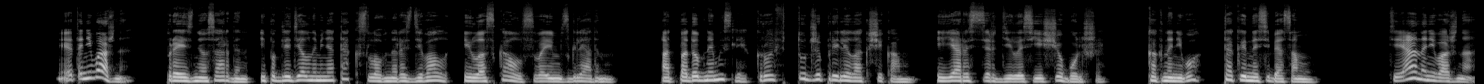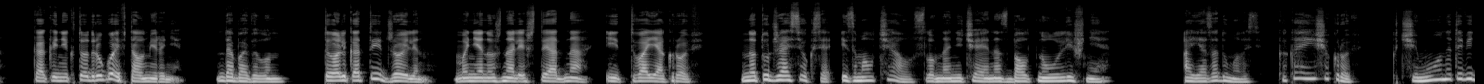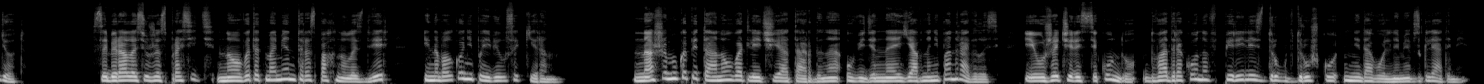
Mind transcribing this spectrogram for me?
«Это не важно произнес Арден и поглядел на меня так, словно раздевал и ласкал своим взглядом. От подобной мысли кровь тут же прилила к щекам, и я рассердилась еще больше. Как на него, так и на себя саму. «Тиана не важна, как и никто другой в Талмироне», — добавил он. «Только ты, Джойлин. Мне нужна лишь ты одна и твоя кровь». Но тут же осекся и замолчал, словно нечаянно сболтнул лишнее. А я задумалась, какая еще кровь? К чему он это ведет? Собиралась уже спросить, но в этот момент распахнулась дверь, и на балконе появился Киран. Нашему капитану, в отличие от Ардена, увиденное явно не понравилось, и уже через секунду два дракона вперились друг в дружку недовольными взглядами.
